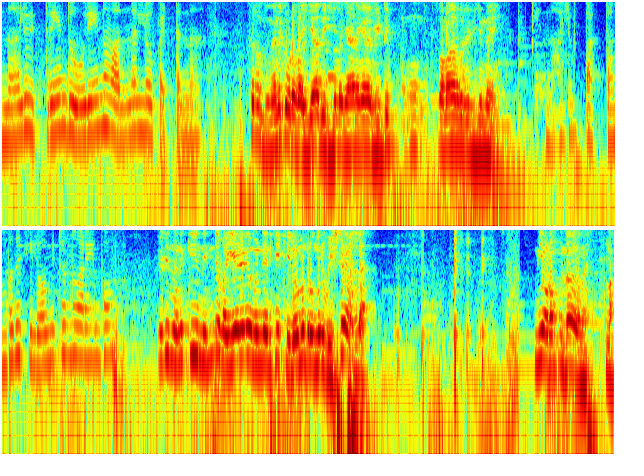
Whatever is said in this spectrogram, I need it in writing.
എന്നാലും ഇത്രയും ദൂരെ നിന്ന് വന്നല്ലോ പെട്ടെന്ന്. ഇത്ര നിനക്ക് ഇവിടെ വയ്യാതിരിക്കുമ്പോൾ ഞാൻ എങ്ങനെ വീട്ടിൽ സമാധാനത്തിലിരിക്കുന്നേ? എന്നാലും പത്തൊമ്പത് കിലോമീറ്റർ എന്ന് പറയുമ്പോൾ എടി നിനക്ക് ഈ നിന്റെ വയ്യാഴിക മുന്നേ എനിക്ക് കിലോമീറ്റർ ഒന്നും ഒരു വിഷയമല്ല. നീ അവിടെ ഉണ്ടാകുന്നേ എന്നാ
